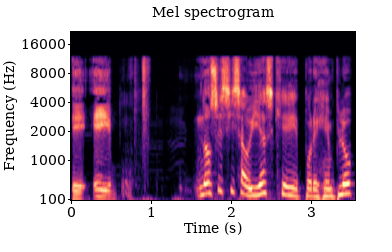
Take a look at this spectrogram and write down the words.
eh, eh, no sé si sabías que, por ejemplo,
